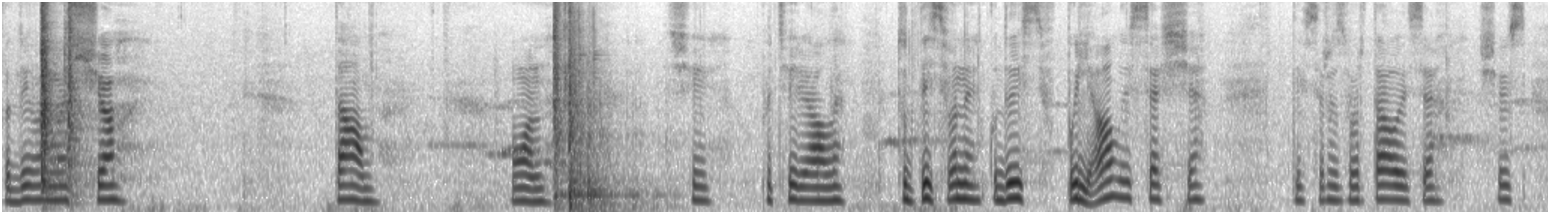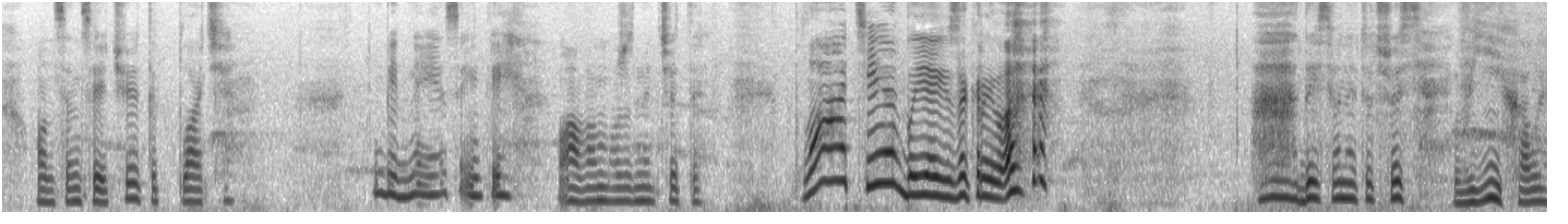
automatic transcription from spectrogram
Подивимося, що там вон ще потеряли. Тут десь вони кудись впилялися ще, десь розверталися, щось. Он сенсей, чуєте, плаче. Біднесенький. А, вам може не чути. Плаче, бо я їх закрила. Десь вони тут щось в'їхали.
